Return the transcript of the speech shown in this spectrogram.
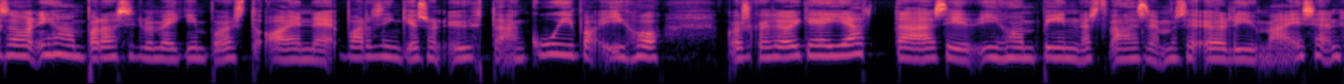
se on ihan paras silmämeikin poistoaine, varsinkin jos on yhtään kuiva iho, koska se oikein jättää siitä ihon pinnasta vähän semmoisen öljymäisen.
